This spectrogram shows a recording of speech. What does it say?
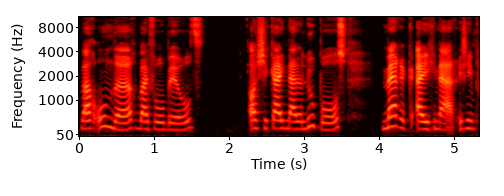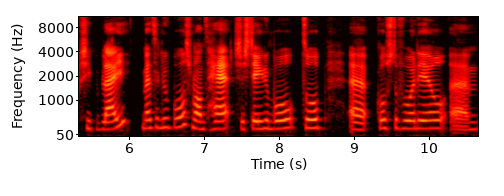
Waaronder bijvoorbeeld, als je kijkt naar de loopels, merkeigenaar is in principe blij met de loopels. Want hè, sustainable, top, eh, kostenvoordeel. ehm,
